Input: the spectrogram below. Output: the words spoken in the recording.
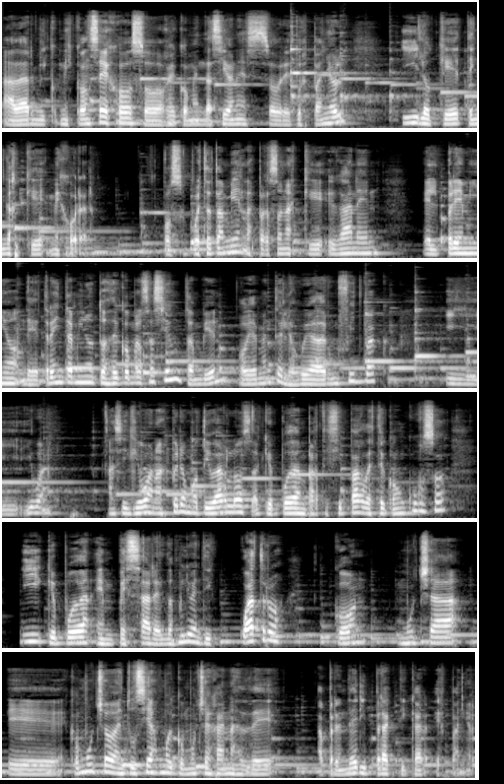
dar mis consejos o recomendaciones sobre tu español y lo que tengas que mejorar. Por supuesto también las personas que ganen el premio de 30 minutos de conversación, también obviamente les voy a dar un feedback. Y bueno, así que bueno, espero motivarlos a que puedan participar de este concurso y que puedan empezar el 2024 con, mucha, eh, con mucho entusiasmo y con muchas ganas de aprender y practicar español.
